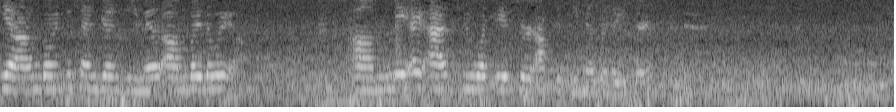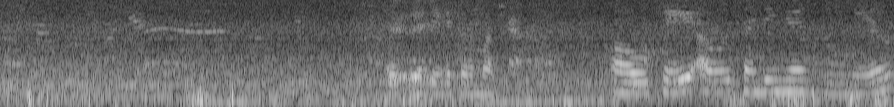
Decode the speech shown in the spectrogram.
yeah, I'm going to send you an email. Um, by the way, um, may I ask you what is your active email today, sir? Thank you so much. Okay, I will sending you an email.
